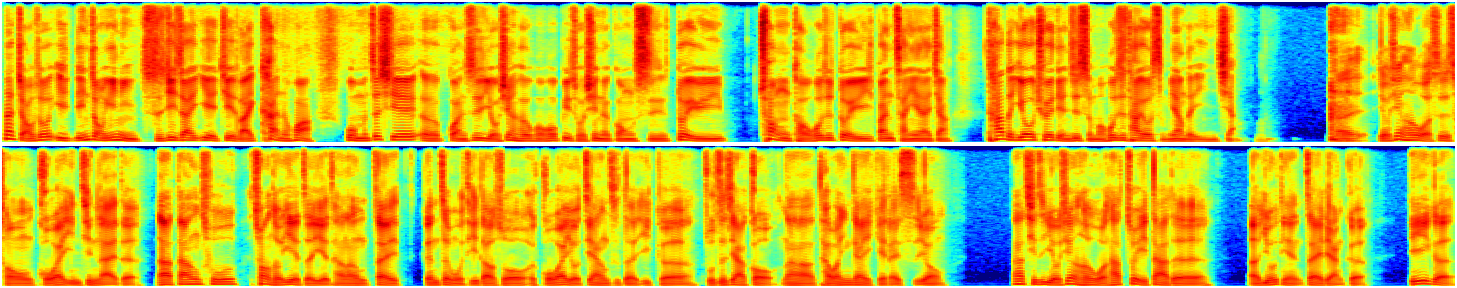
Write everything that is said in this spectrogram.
那假如说以林总以你实际在业界来看的话，我们这些呃，不管是有限合伙或闭锁性的公司，对于创投或是对于一般产业来讲，它的优缺点是什么，或是它有什么样的影响？呃，有限合伙是从国外引进来的。那当初创投业者也常常在跟政府提到说，呃国外有这样子的一个组织架构，那台湾应该也可以来使用。那其实有限合伙它最大的呃优点在两个，第一个，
